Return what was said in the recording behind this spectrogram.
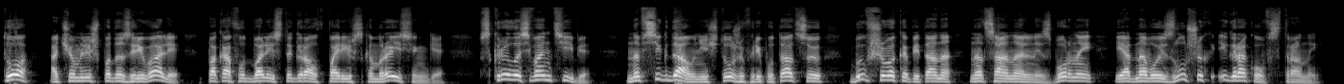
То, о чем лишь подозревали, пока футболист играл в парижском рейсинге, вскрылось в Антибе, навсегда уничтожив репутацию бывшего капитана национальной сборной и одного из лучших игроков страны.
